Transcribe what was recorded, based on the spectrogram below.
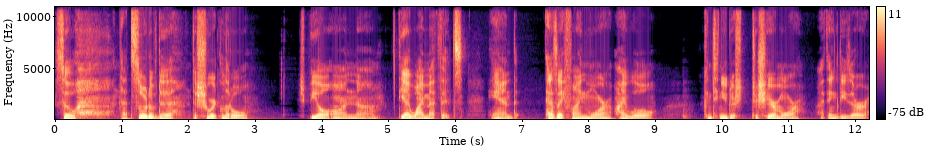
So that's sort of the the short little spiel on um, DIY methods, and as I find more, I will continue to sh- to share more. I think these are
